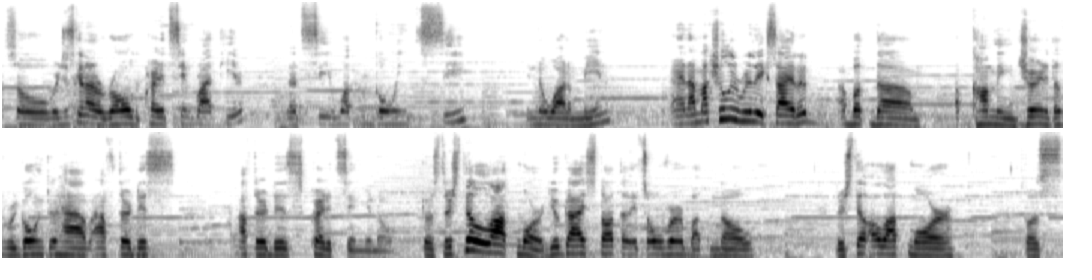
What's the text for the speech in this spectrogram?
So we're just gonna roll the credit scene right here. Let's see what we're going to see you know what i mean? And i'm actually really excited about the upcoming journey that we're going to have after this after this credit scene you know because there's still a lot more. You guys thought that it's over but no. There's still a lot more. Because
